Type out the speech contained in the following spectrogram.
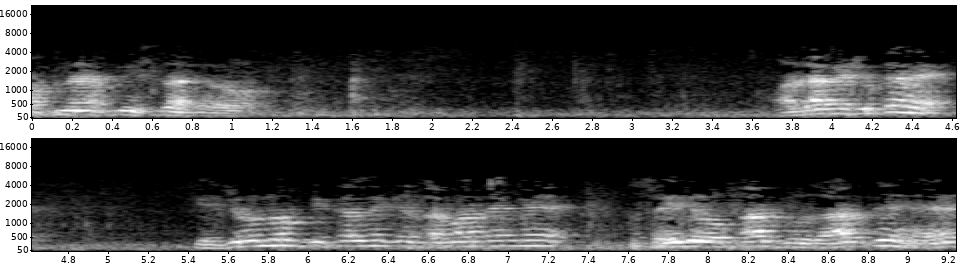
اپنے اپنی اصلاح کرو۔ اللہ کا شکر ہے کہ جو لوگ نکلنے کے زمانے میں صحیح اوقات گزارتے ہیں،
